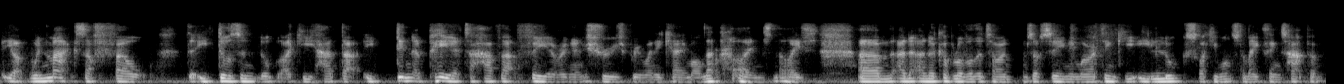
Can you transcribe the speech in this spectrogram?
yeah, with Max, I felt that he doesn't look like he had that. He didn't appear to have that fear against Shrewsbury when he came on. That rhymes nice. Um, and and a couple of other times I've seen him where I think he, he looks like he wants to make things happen.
